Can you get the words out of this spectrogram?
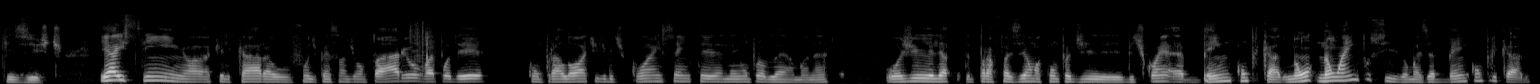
que existe. E aí sim, aquele cara, o Fundo de Pensão de Ontário, vai poder comprar lote de Bitcoin sem ter nenhum problema, né? Hoje, ele para fazer uma compra de Bitcoin é bem complicado. Não, não é impossível, mas é bem complicado.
